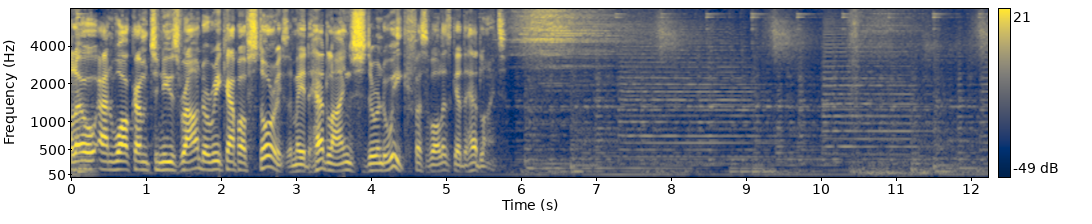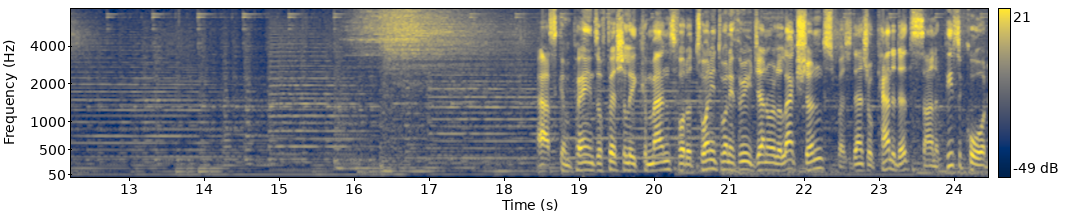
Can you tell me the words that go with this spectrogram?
Hello and welcome to News Round, a recap of stories that made headlines during the week. First of all, let's get the headlines. As campaigns officially commence for the 2023 general elections, presidential candidates sign a peace accord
